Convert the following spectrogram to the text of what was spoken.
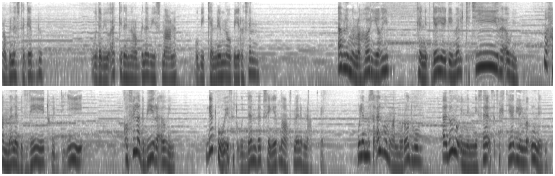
ربنا استجاب له وده بيؤكد إن ربنا بيسمعنا وبيكلمنا وبيراسلنا. قبل ما النهار يغيب كانت جاية جمال كتيرة قوي محملة بالزيت والدقيق قافلة كبيرة قوي. جت ووقفت قدام باب سيدنا عثمان بن عفان ولما سألهم عن مرادهم قالوا له إن النساء في احتياج للمؤونة دي.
